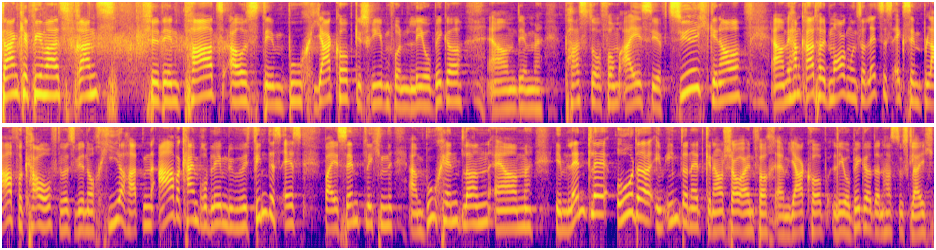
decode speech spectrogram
Danke vielmals, Franz, für den Part aus dem Buch Jakob, geschrieben von Leo Bigger, ähm, dem Pastor vom ICF Zürich, genau. Ähm, wir haben gerade heute Morgen unser letztes Exemplar verkauft, was wir noch hier hatten, aber kein Problem, du findest es bei sämtlichen ähm, Buchhändlern ähm, im Ländle oder im Internet. Genau, schau einfach ähm, Jakob Leo Bigger, dann hast du es gleich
